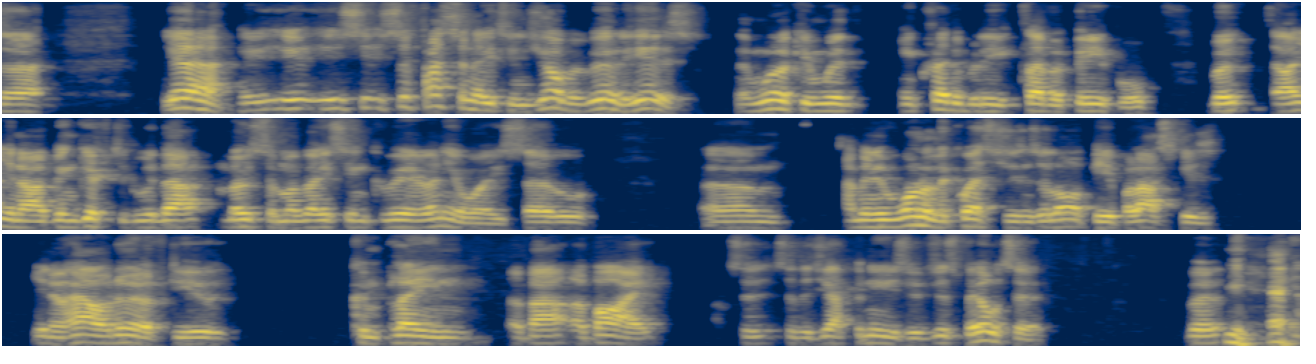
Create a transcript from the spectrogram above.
uh, yeah, it, it's it's a fascinating job. It really is, and working with incredibly clever people. But uh, you know, I've been gifted with that most of my racing career anyway. So, um, I mean, one of the questions a lot of people ask is, you know, how on earth do you complain about a bike to, to the Japanese who've just built it? But yeah.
